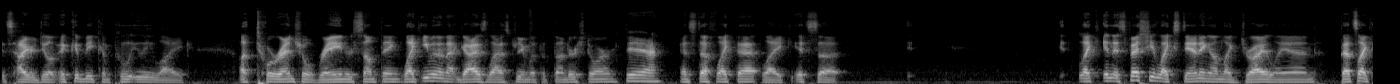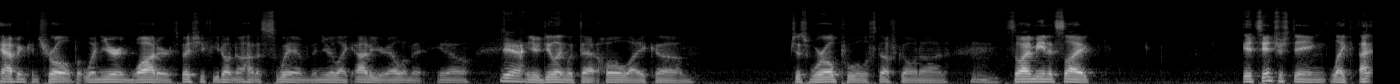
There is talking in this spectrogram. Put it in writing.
it's how you're dealing. It could be completely like a torrential rain or something. Like even in that guy's last dream with the thunderstorm Yeah, and stuff like that. Like it's a like and especially like standing on like dry land. That's like having control, but when you're in water, especially if you don't know how to swim, then you're like out of your element, you know? Yeah, and you're dealing with that whole like um just whirlpool of stuff going on. Hmm. so i mean it's like it's interesting like i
